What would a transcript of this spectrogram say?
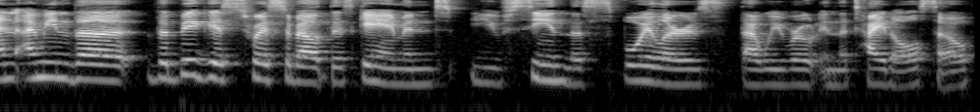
and I mean the the biggest twist about this game, and you've seen the spoilers that we wrote in the title. So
